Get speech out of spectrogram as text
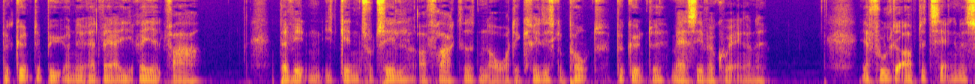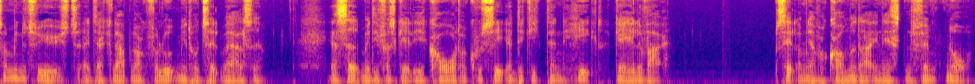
begyndte byerne at være i reel fare. Da vinden igen tog til og fragtede den over det kritiske punkt, begyndte masseevakueringerne. Jeg fulgte opdateringerne så minutiøst, at jeg knap nok forlod mit hotelværelse. Jeg sad med de forskellige kort og kunne se, at det gik den helt gale vej – Selvom jeg var kommet der i næsten 15 år,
